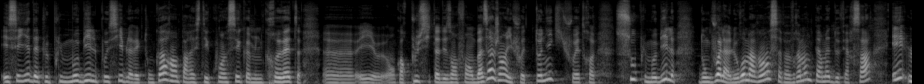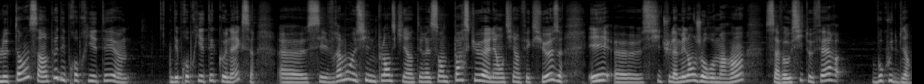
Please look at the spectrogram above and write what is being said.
essayer d'être le plus mobile possible avec ton corps, hein, pas rester coincé comme une crevette, et encore plus si tu as des enfants en bas âge, hein, il faut être tonique, il faut être souple, mobile. Donc voilà, le romarin, ça va vraiment te permettre de faire ça. Et le thym, ça a un peu des propriétés euh, des propriétés connexes. Euh, c'est vraiment aussi une plante qui est intéressante parce qu'elle est anti-infectieuse et euh, si tu la mélanges au romarin, ça va aussi te faire beaucoup de bien.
